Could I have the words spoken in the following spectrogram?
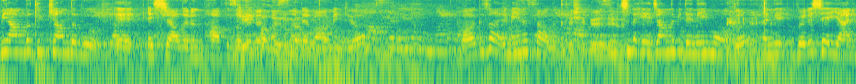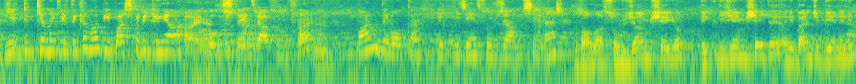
Bir anda dükkanda bu e, eşyaların hafızaları aslında devam buradan. ediyor. Valla güzel, emeğine sağlık. Teşekkür Bizim ediyorum. için de heyecanlı bir deneyim oldu. hani böyle şey yani bir dükkana girdik ama bir başka bir dünya Aynen. oluştu etrafımızda. Aynen. Var mıdır Volkan? Ekleyeceğin, soracağın bir şeyler? Valla soracağım bir şey yok. Ekleyeceğim bir şey de hani bence Biennale'in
